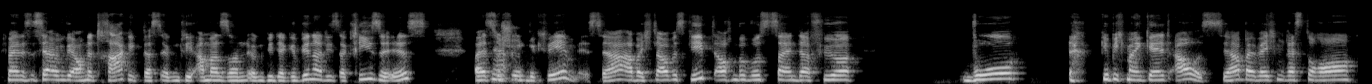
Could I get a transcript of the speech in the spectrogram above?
Ich meine, es ist ja irgendwie auch eine Tragik, dass irgendwie Amazon irgendwie der Gewinner dieser Krise ist, weil es ja. so schön bequem ist, ja. Aber ich glaube, es gibt auch ein Bewusstsein dafür, wo gebe ich mein Geld aus, ja, bei welchem Restaurant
